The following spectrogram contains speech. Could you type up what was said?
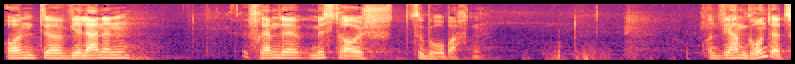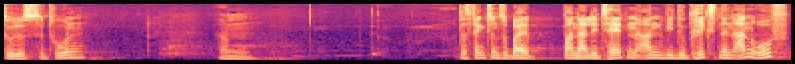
Und äh, wir lernen, Fremde misstrauisch zu beobachten. Und wir haben Grund dazu, das zu tun. Ähm, das fängt schon so bei Banalitäten an, wie du kriegst einen Anruf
